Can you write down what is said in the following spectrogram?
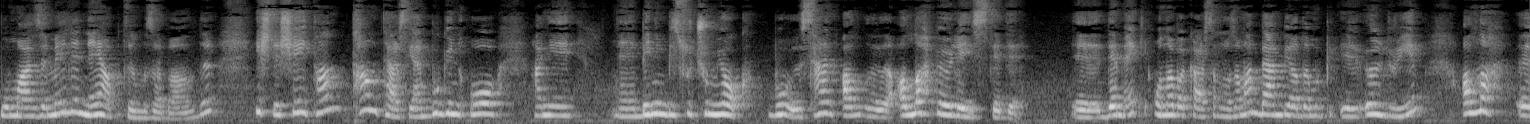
bu malzemeyle ne yaptığımıza bağlıdır. İşte şeytan tam tersi yani bugün o hani e, benim bir suçum yok. Bu sen Allah böyle istedi e, demek. Ona bakarsan o zaman ben bir adamı e, öldüreyim. Allah e,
